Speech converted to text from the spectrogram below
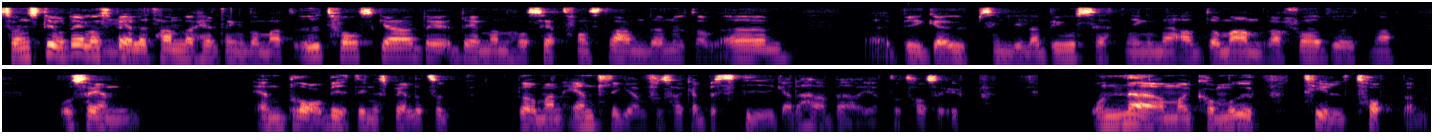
Så en stor del av mm. spelet handlar helt enkelt om att utforska det, det, man har sett från stranden utav ön, eh, bygga upp sin lilla bosättning med de andra sjöbrutna och sen en bra bit in i spelet så bör man äntligen försöka bestiga det här berget och ta sig upp. Och när man kommer upp till toppen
